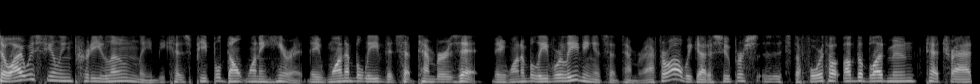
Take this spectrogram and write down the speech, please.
So I was feeling pretty lonely because people don't want to hear it. They want to believe that September is it. They want to believe we're leaving in September. After all, we got a super. It's the fourth of the blood moon tetrad.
